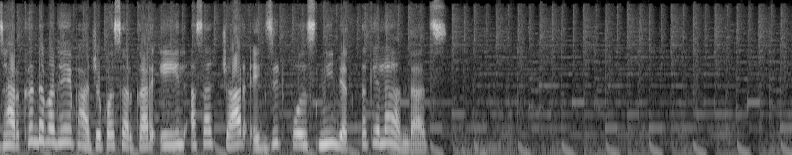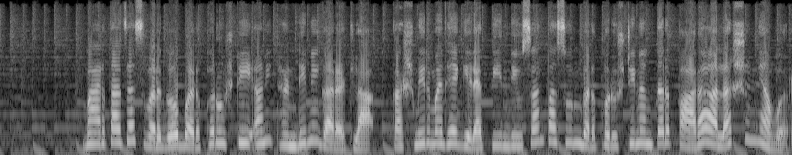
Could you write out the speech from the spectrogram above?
झारखंडमध्ये भाजप सरकार येईल असा चार एक्झिट पोल्सनी व्यक्त केला अंदाज. भारताचा स्वर्ग बर्फवृष्टी आणि थंडीने गारटला काश्मीरमध्ये गेल्या तीन दिवसांपासून बर्फवृष्टीनंतर पारा आला शून्यावर.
